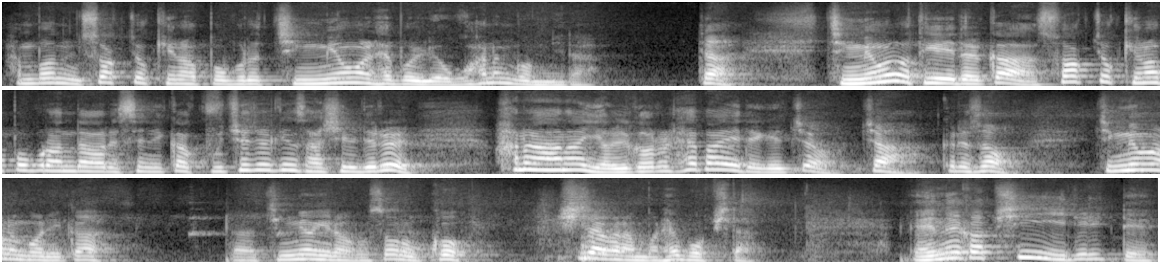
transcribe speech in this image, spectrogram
한번 수학적 균합법으로 증명을 해보려고 하는 겁니다. 자, 증명을 어떻게 해야 될까? 수학적 균합법으로 한다 그랬으니까 구체적인 사실들을 하나하나 열거를 해봐야 되겠죠? 자, 그래서 증명하는 거니까 자, 증명이라고 써놓고 시작을 한번 해봅시다. n의 값이 1일 때,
